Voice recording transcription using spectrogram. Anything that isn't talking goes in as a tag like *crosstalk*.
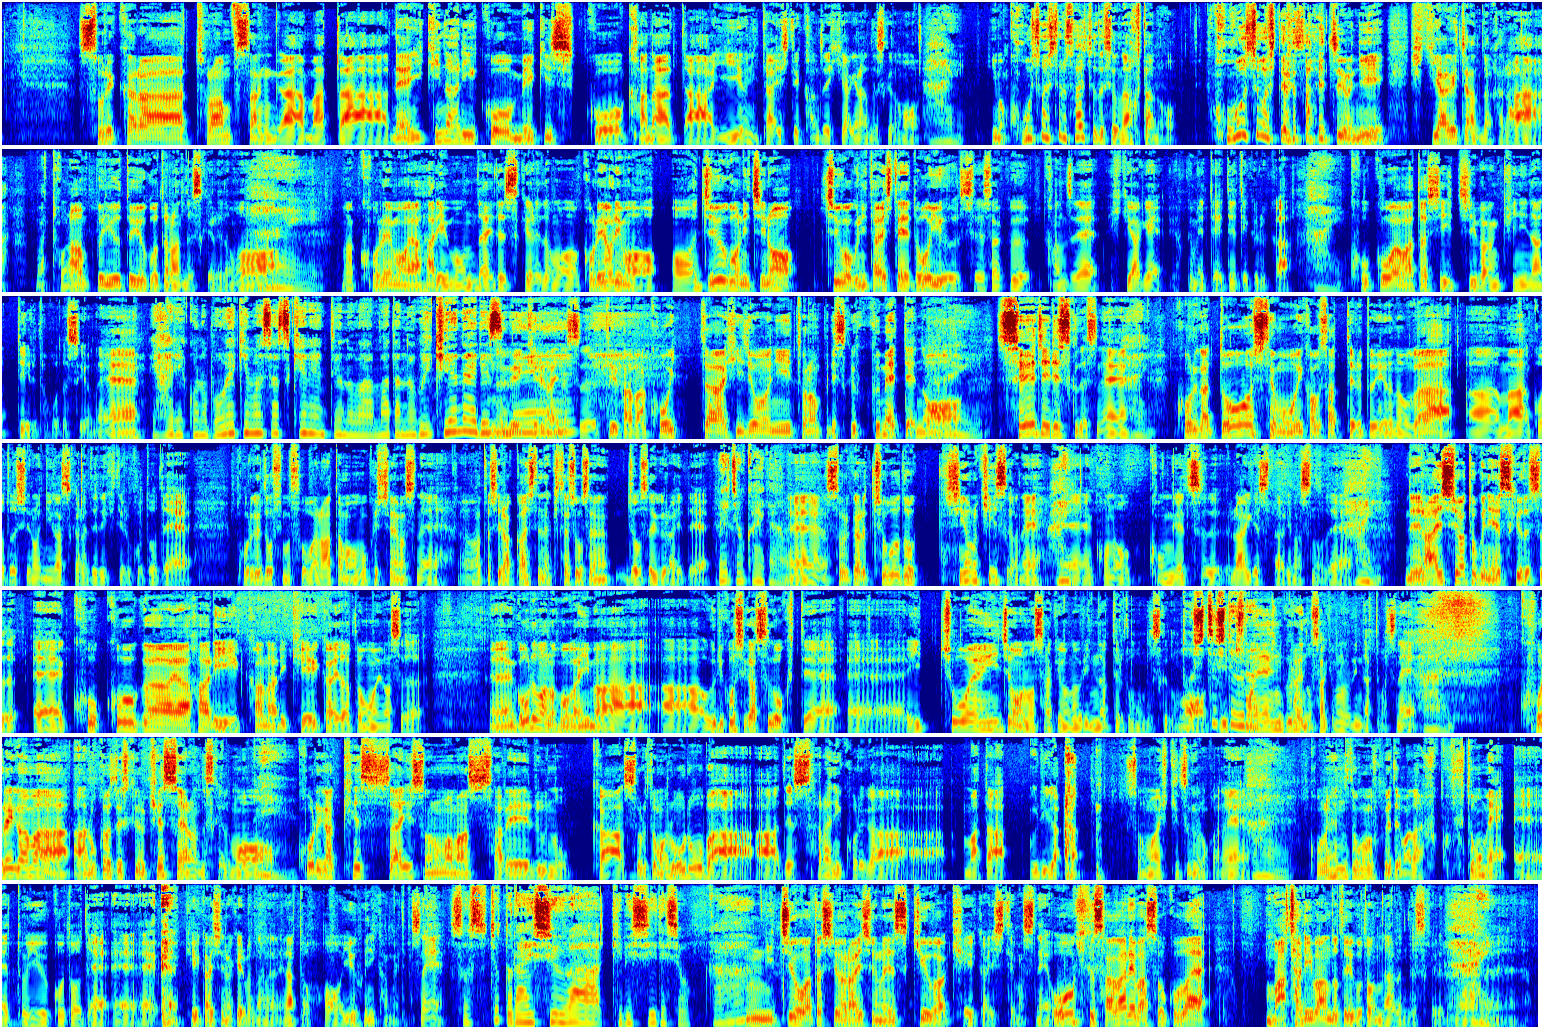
それからトランプさんがまたね、いきなりこうメキシコ、カナダ、EU に対して関税引き上げなんですけども、はい、今交渉してる最中ですよね、アフタの。交渉してる最中に引き上げちゃうんだから、まあトランプ流ということなんですけれども、はい、まあこれもやはり問題ですけれども、これよりも15日の中国に対してどういう政策、関税引き上げ含めて出てくるか、はい、ここは私一番気になっているところですよね。やはりこの貿易摩擦懸念というのはまだ拭いきれないですね。拭いきれないです。っていうか、まあこういった非常にトランプリスク含めての政治リスクですね。はい、これがどうしても覆いかぶさっているというのが、あまあ今年の2月から出てきていることで、これがどうしても相場の頭を重くしちゃいますね。私、楽観してるのは北朝鮮情勢ぐらいで。米朝会談。えー、それからちょうど、信用のキースがね、はい、えー、この今月、来月とありますので、はい、で、来週は特に S q です。えー、ここがやはりかなり警戒だと思います。えー、ゴールドマンの方が今、あ売り越しがすごくて、えー、1兆円以上の先物売りになってると思うんですけども、1兆円ぐらいの先物売りになってますね。はいこれがまあ、6月ですけど、決済なんですけども、えー、これが決済そのままされるのか、それともロールオーバーでさらにこれが、また売りが *coughs* そのまま引き継ぐのかね。はい、この辺のところも含めてまだ不透明、えー、ということで、えー、*coughs* 警戒しなければならないなというふうに考えてますね。そうすちょっと来週は厳しいでしょうか、うん、一応私は来週の S q は警戒してますね。大きく下がればそこはまたリバウンドということになるんですけれども、はい、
